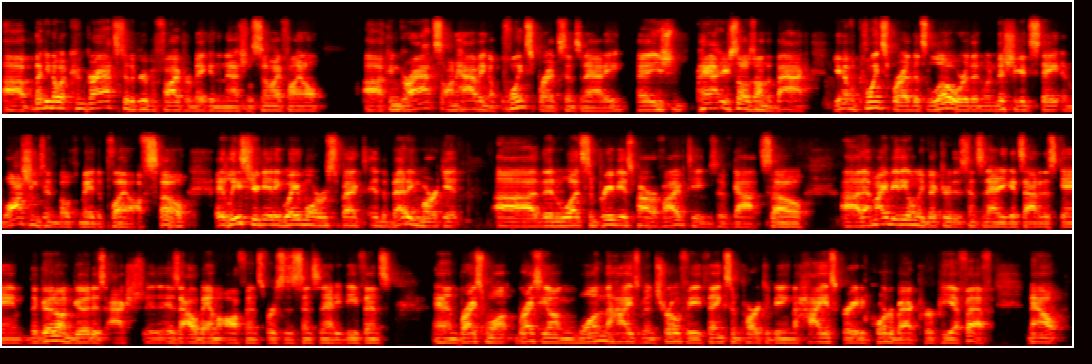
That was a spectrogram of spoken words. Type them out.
uh, but you know what? Congrats to the group of five for making the national semifinal. Uh, congrats on having a point spread, Cincinnati. Uh, you should pat yourselves on the back. You have a point spread that's lower than when Michigan State and Washington both made the playoffs. So at least you're getting way more respect in the betting market uh, than what some previous Power Five teams have got. So uh, that might be the only victory that Cincinnati gets out of this game. The good on good is actually is Alabama offense versus Cincinnati defense. And Bryce Bryce Young won the Heisman Trophy thanks in part to being the highest graded quarterback per PFF. Now,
